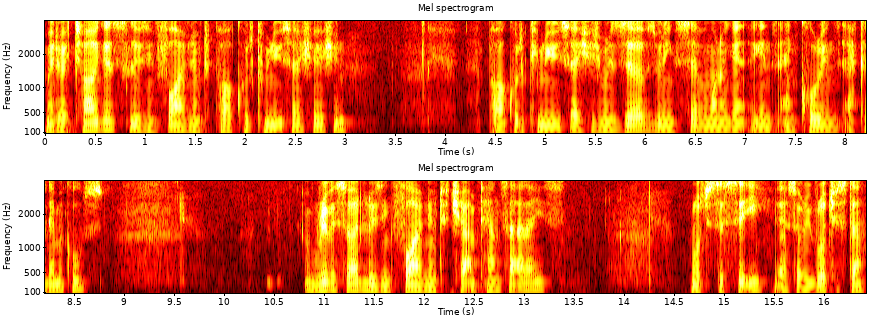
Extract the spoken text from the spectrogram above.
Medway Tigers losing 5 0 to Parkwood Community Association. Parkwood Community Association Reserves winning 7 1 against Ancorians Academicals. Riverside losing 5 0 to Chatham Town Saturdays. Rochester City, uh, sorry, Rochester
